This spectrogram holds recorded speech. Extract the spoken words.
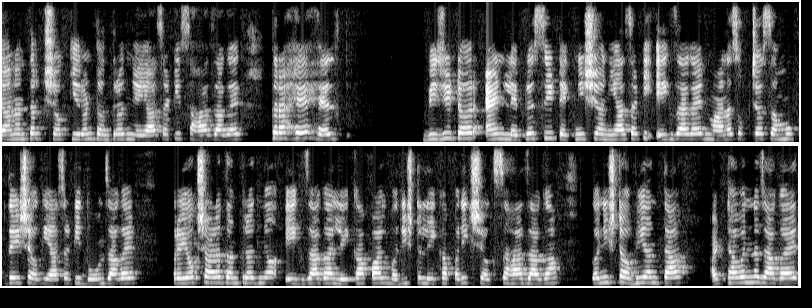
त्यानंतर क्षक किरण तंत्रज्ञ यासाठी सहा जागा आहेत. तर आहे health visitor and leprosy technician यासाठी एक जागा आहे. मानस उपचार समुपदेशक यासाठी दोन जागा आहेत. प्रयोगशाळा तंत्रज्ञ एक जागा लेखापाल वरिष्ठ लेखा परीक्षक सहा जागा कनिष्ठ अभियंता अठ्ठावन्न जागा आहेत.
